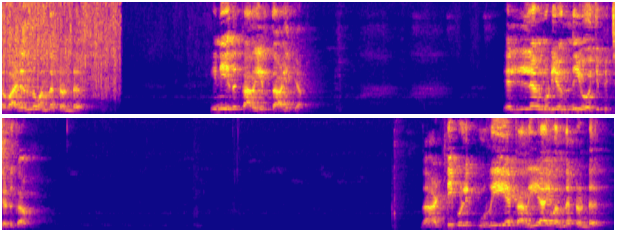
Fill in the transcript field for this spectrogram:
വഴന്ന് വന്നിട്ടുണ്ട്. ഇനി ഇത് കറിയിൽ താളിക്കാം. എല്ലാം കൂടി ഒന്ന് യോജിപ്പിച്ചെടുക്കാം. അടിപൊളി കുറിയ കറിയായി വന്നിട്ടുണ്ട്.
